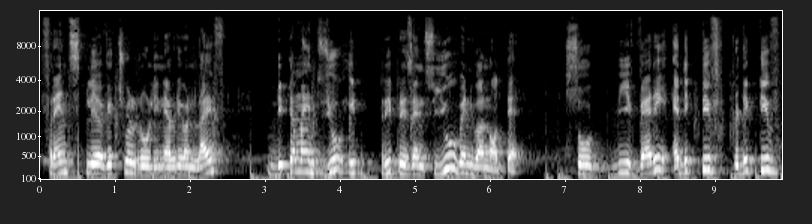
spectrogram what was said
friends play a virtual role in everyone's life. Determines you, it represents you when you are not there. So, be very addictive, predictive,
